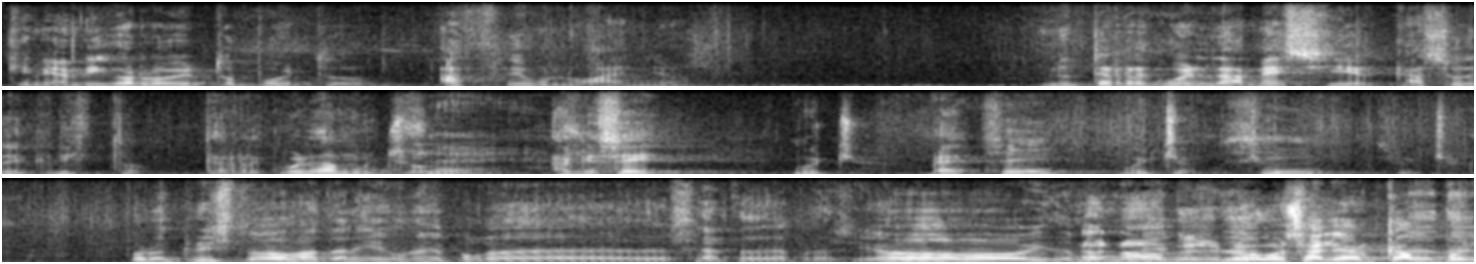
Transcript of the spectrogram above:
que mi amigo Roberto Puerto hace unos años ¿No te recuerda a Messi el caso de Cristo? ¿Te recuerda mucho? Sí. ¿A que sí? Mucho, ¿Ves? Sí, mucho, sí. mucho. Però en Cristo va tenir una època de certa depressió i de No, no, de- luego salía al campo de-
